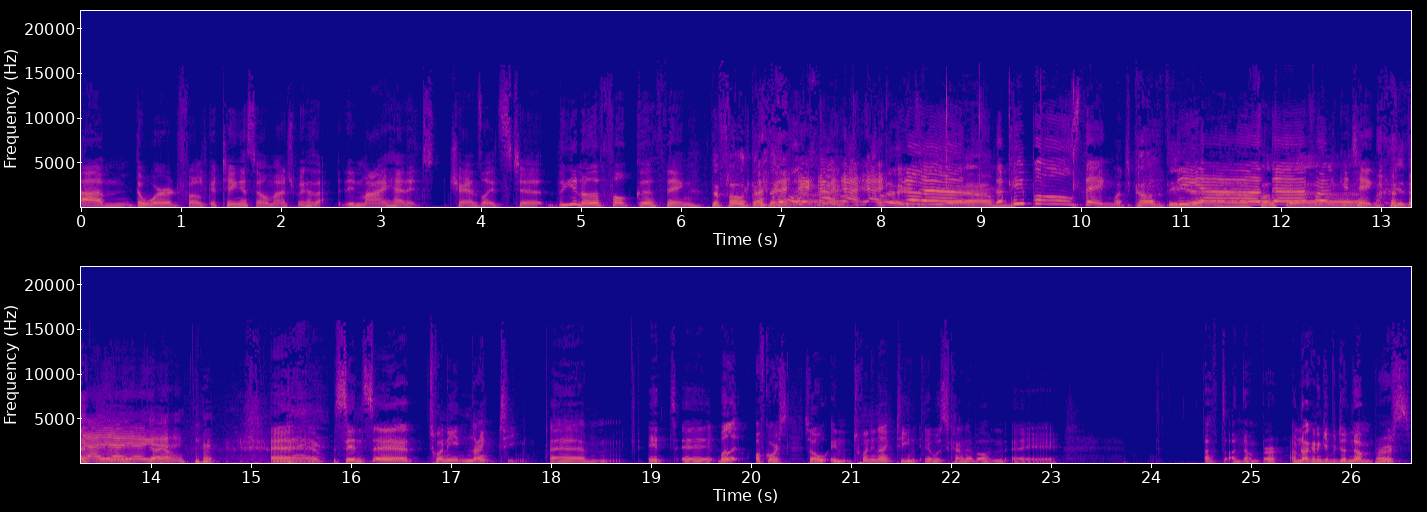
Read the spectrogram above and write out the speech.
um, the word folketinget so much because in my head it translates to the, you know the folka thing. The folk thing. yeah, yeah, yeah. You know, the, Yeah, um, the people's thing. What you call it? The, The, uh, uh, folk, the uh, folketing. yeah, the- Yeah, yeah, yeah, yeah. Uh, since uh, 2019, um, it uh, well, of course. So in 2019, it was kind of on a a, a number. I'm not going to give you the numbers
